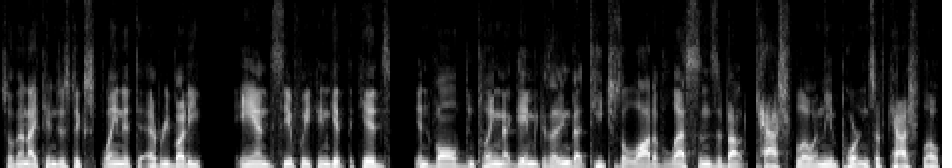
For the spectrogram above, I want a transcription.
so then I can just explain it to everybody and see if we can get the kids involved in playing that game because I think that teaches a lot of lessons about cash flow and the importance of cash flow.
